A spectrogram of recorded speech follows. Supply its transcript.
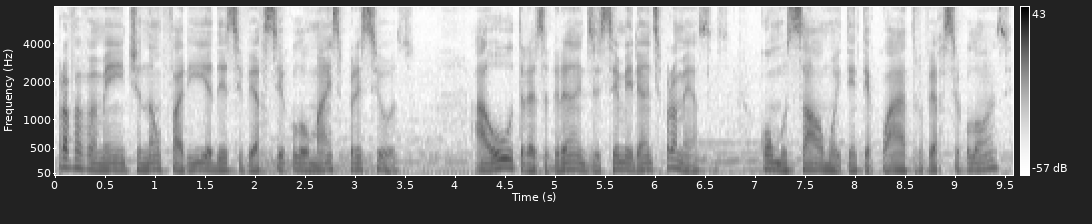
provavelmente não faria desse versículo o mais precioso. Há outras grandes e semelhantes promessas, como Salmo 84, versículo 11:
